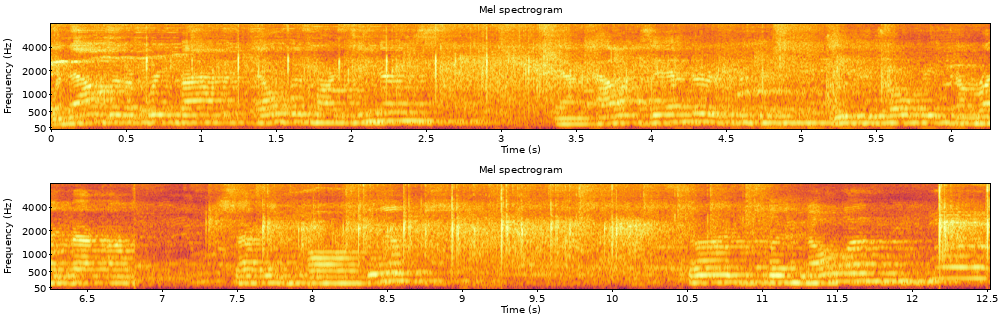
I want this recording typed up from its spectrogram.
We're now going to bring back Elvin Martinez and Alexander. If you can leave the trophy, come right back on. Second, Paul Gibbs. Third, Flynn Nolan. And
